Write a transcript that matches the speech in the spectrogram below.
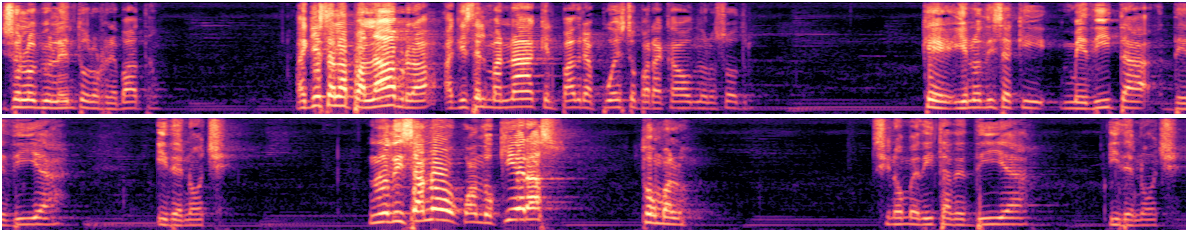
Y solo los violentos los rebatan. Aquí está la palabra, aquí está el maná que el Padre ha puesto para cada uno de nosotros. ¿Qué? Y nos dice aquí, medita de día y de noche. No nos dice, ah, no, cuando quieras, tómalo. Sino medita de día y de noche.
